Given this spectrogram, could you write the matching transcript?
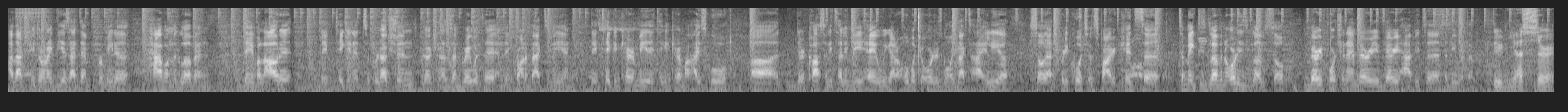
I've actually thrown ideas at them for me to have on the glove, and they've allowed it they've taken it to production. Production has done great with it, and they've brought it back to me. And they've taken care of me. They've taken care of my high school. Uh, they're constantly telling me, "Hey, we got a whole bunch of orders going back to Hialeah." So that's pretty cool to inspire kids to to make these gloves and order these gloves. So very fortunate and very very happy to, to be with them. Dude, yes sir.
